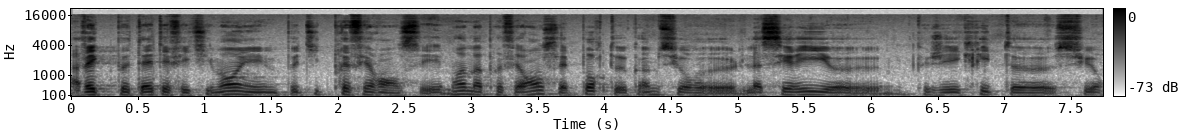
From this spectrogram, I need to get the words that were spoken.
avec peut-être effectivement une petite préférence. Et moi, ma préférence, elle porte comme sur la série que j'ai écrite sur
